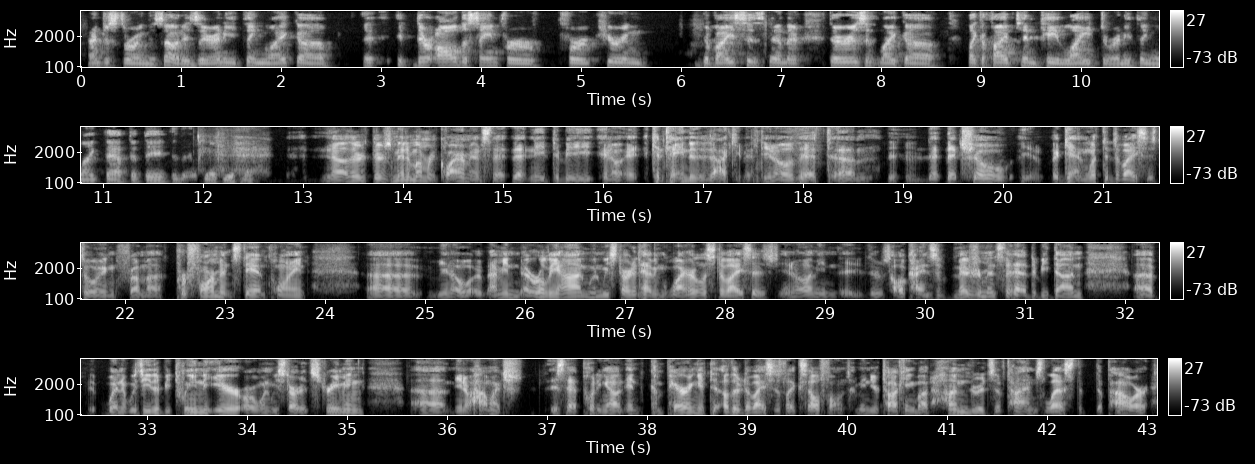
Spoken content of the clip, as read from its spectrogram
I'm just throwing this out. Is there anything like uh, it, it, they're all the same for for hearing devices? Then there there isn't like a like a 510k light or anything like that that they that you have. No, there, there's minimum requirements that, that need to be, you know, contained in the document, you know, that, um, that, that show, you know, again, what the device is doing from a performance standpoint. Uh, you know, I mean, early on when we started having wireless devices, you know, I mean, there's all kinds of measurements that had to be done uh, when it was either between the ear or when we started streaming. Uh, you know, how much is that putting out and comparing it to other devices like cell phones? I mean you're talking about hundreds of times less the, the power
